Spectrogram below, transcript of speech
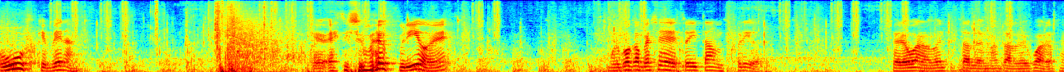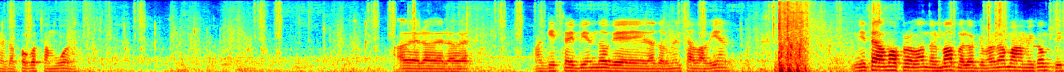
Uf, qué pena. estoy súper frío, ¿eh? Muy pocas veces estoy tan frío. Pero bueno, voy a intentarlo de matarlo igual, o sea, tampoco es tan bueno. A ver, a ver, a ver. Aquí estáis viendo que la tormenta va bien. Mientras vamos probando el mapa, lo que matamos a mi compi.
